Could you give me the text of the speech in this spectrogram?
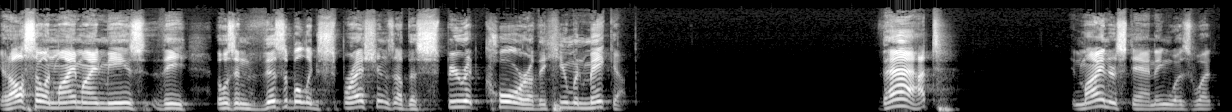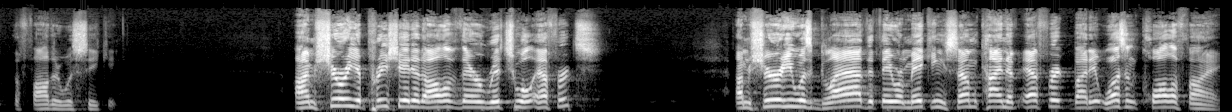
It also, in my mind, means the, those invisible expressions of the spirit core of the human makeup. That in my understanding, was what the Father was seeking. I'm sure he appreciated all of their ritual efforts. I'm sure he was glad that they were making some kind of effort, but it wasn't qualifying.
